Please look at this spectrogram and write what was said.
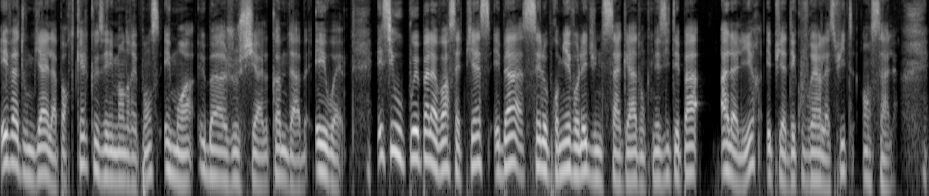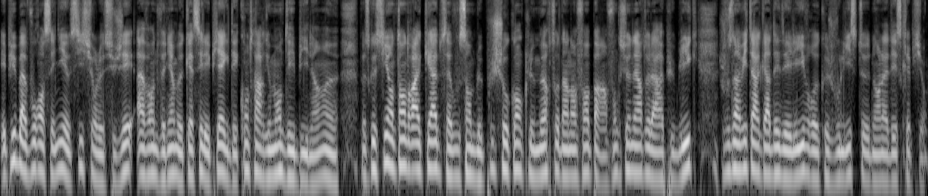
Eva Doumbia, elle apporte quelques éléments de réponse et moi, eh je chiale comme d'hab. Et ouais. Et si vous pouvez pas la voir cette pièce, eh ben c'est le premier volet d'une saga, donc n'hésitez pas à la lire et puis à découvrir la suite en salle. Et puis bah vous renseigner aussi sur le sujet avant de venir me casser les pieds avec des contre-arguments débiles. Hein, euh, parce que si entendre à cab ça vous semble plus choquant que le meurtre d'un enfant par un fonctionnaire de la République, je vous invite à regarder des livres que je vous liste dans la description.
